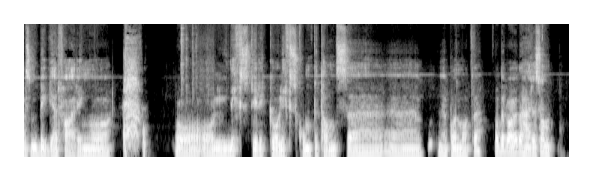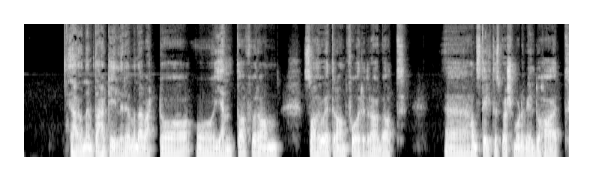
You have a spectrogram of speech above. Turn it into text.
liksom bygge erfaring og, og, og livsstyrke og livskompetanse eh, på en måte. Og det var jo det her som Jeg har jo nevnt det her tidligere, men det er verdt å, å gjenta, for han sa jo et eller annet foredrag at eh, Han stilte spørsmålet vil du ha et,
